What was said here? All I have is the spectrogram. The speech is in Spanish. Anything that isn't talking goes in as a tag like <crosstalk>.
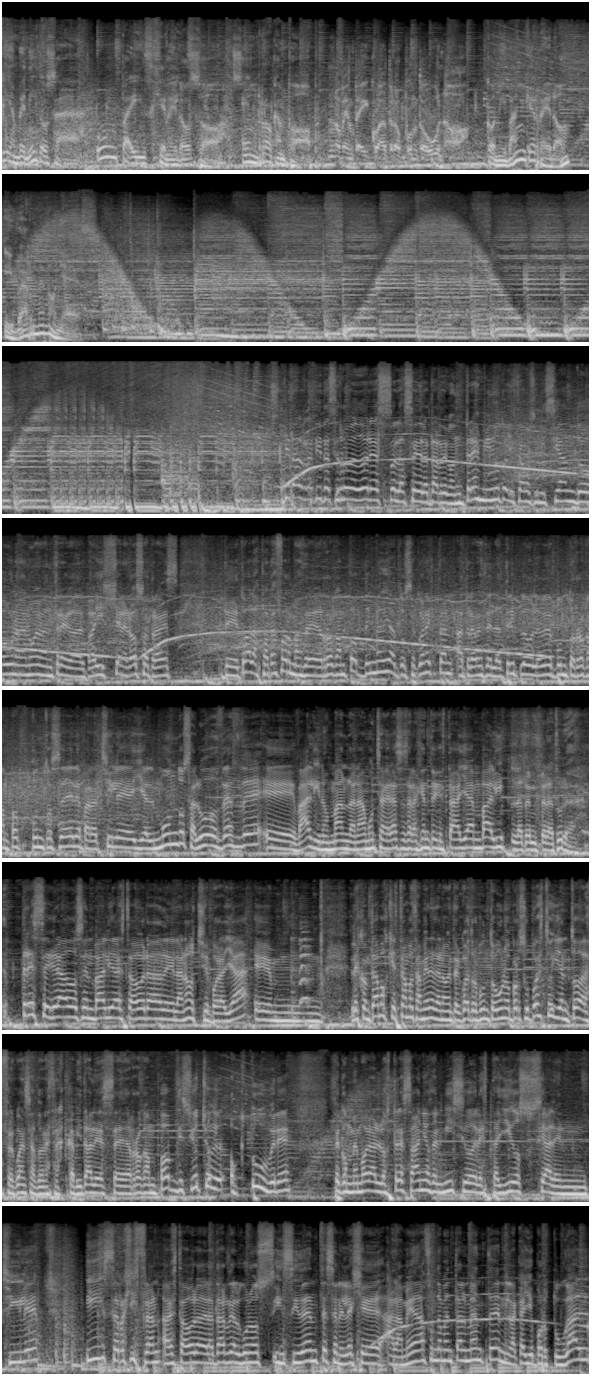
Bienvenidos a Un País Generoso en Rock and Pop 94.1 con Iván Guerrero y Verne Núñez. ¿Qué tal, ratitas y roedores? Son las 6 de la tarde con 3 minutos y estamos iniciando una nueva entrega del país generoso a través todas las plataformas de Rock and Pop. De inmediato se conectan a través de la www.rockandpop.cl para Chile y el mundo. Saludos desde eh, Bali nos mandan. ¿ah? Muchas gracias a la gente que está allá en Bali. La temperatura. 13 grados en Bali a esta hora de la noche por allá. Eh, les contamos que estamos también en la 94.1, por supuesto, y en todas las frecuencias de nuestras capitales eh, Rock and Pop. 18 de octubre se conmemoran los tres años del inicio del estallido social en Chile. Y se registran a esta hora de la tarde algunos incidentes en el eje Alameda fundamentalmente, en la calle Portugal,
